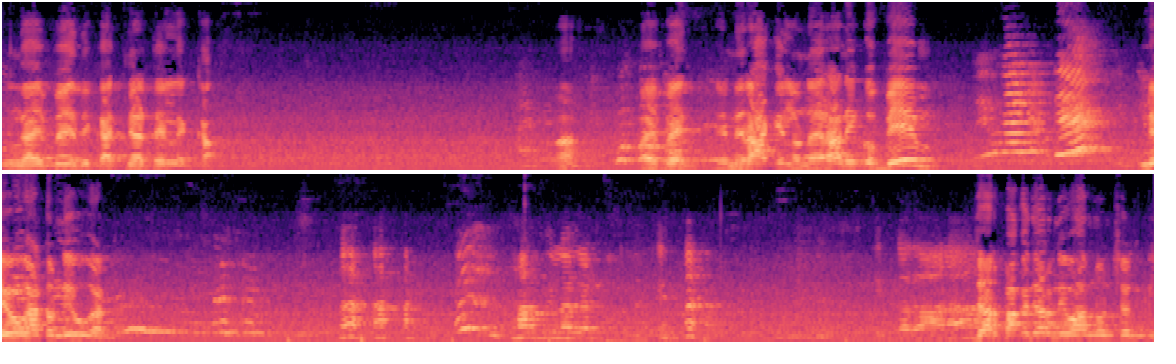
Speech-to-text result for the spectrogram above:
ఇంకా అయిపోయింది కట్టినట్టే లెక్క? అయిపోయింది. ఎన్ని రాఖీలు ఉన్నాయరా నీకు? భీమ్. నీవు కట్టు నీవు కట్టు. జర పక్క జర నీవు అన్న ఉంచానికి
